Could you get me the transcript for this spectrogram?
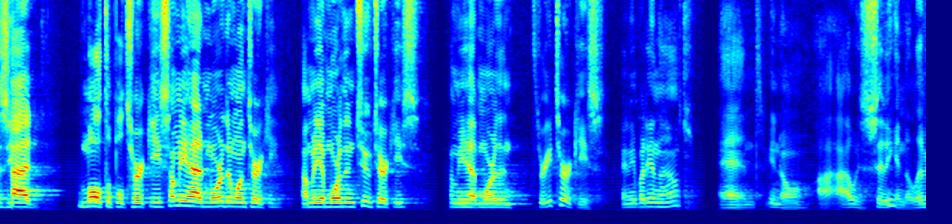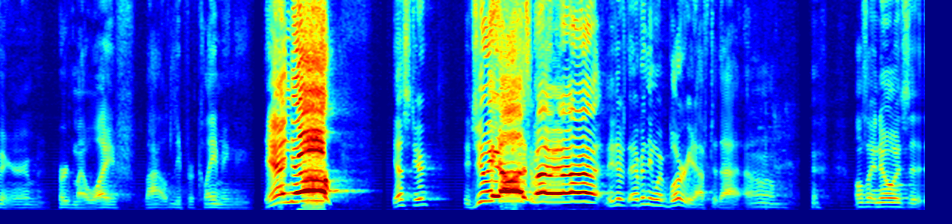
you had multiple turkeys. How many had more than one turkey? How many had more than two turkeys? How many had more than three turkeys? Anybody in the house? And, you know, I, I was sitting in the living room and heard my wife loudly proclaiming, Daniel! Yes, dear? Did you eat all this? Everything went blurry after that. Um, all I know is that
